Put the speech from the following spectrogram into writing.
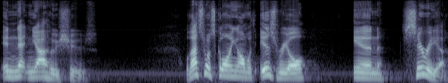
in Netanyahu's shoes. Well, that's what's going on with Israel in Syria.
